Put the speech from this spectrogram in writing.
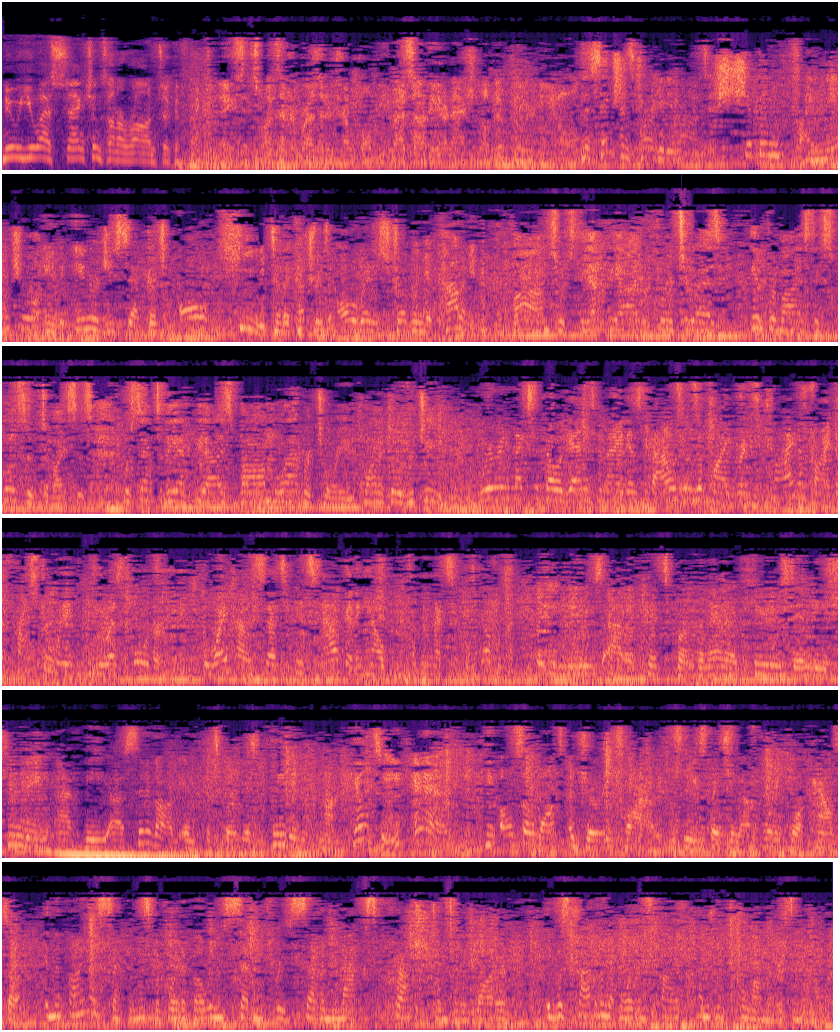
New U.S. sanctions on Iran took effect today, six months after President Trump pulled the U.S. out of the international nuclear deal. The sanctions target Iran's shipping, financial, and energy sectors, all key to the country's already struggling economy. The bombs, which the FBI referred to as improvised explosive devices, were sent to the FBI's bomb laboratory in Quantico, Virginia. We're in Mexico again tonight as thousands of migrants try to find a faster way to the U.S. border. The White House says it's now getting help from the Mexican government. Breaking news out of Pittsburgh. The man accused in the shooting at the uh, synagogue in Pittsburgh is pleading not guilty, and he also wants a jury trial. You can see he's facing a 44 counts. So In the final seconds before the Boeing 737 MAX crashed into the water, it was traveling at more than 500 kilometers an hour.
